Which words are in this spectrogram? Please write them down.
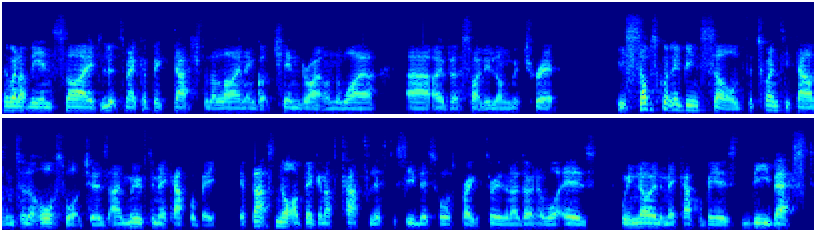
they went up the inside, looked to make a big dash for the line, and got chinned right on the wire uh, over a slightly longer trip. He's subsequently been sold for 20,000 to the horse watchers and moved to Mick Appleby. If that's not a big enough catalyst to see this horse break through, then I don't know what is. We know that Mick Appleby is the best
